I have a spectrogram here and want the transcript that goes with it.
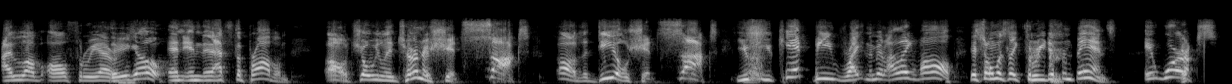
I love all three eras. there you go And and that's the problem. Oh, Joe Lynn Turner shit sucks. Oh, the Dio shit sucks. You you can't be right in the middle. I like them all. It's almost like three different bands. It works.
